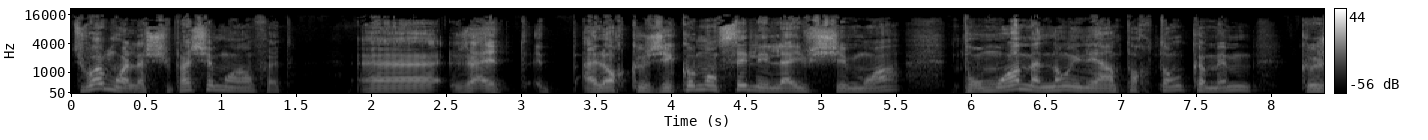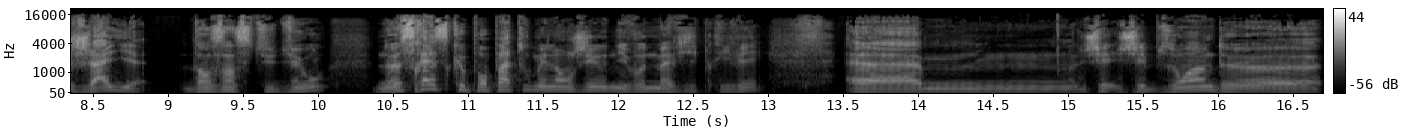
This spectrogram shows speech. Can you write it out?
tu vois, moi là, je suis pas chez moi en fait. Euh, alors que j'ai commencé les lives chez moi, pour moi maintenant il est important quand même que j'aille dans un studio, ne serait-ce que pour pas tout mélanger au niveau de ma vie privée. Euh, j'ai besoin de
